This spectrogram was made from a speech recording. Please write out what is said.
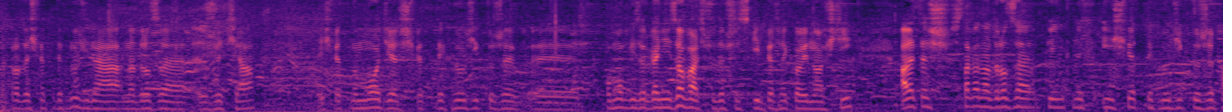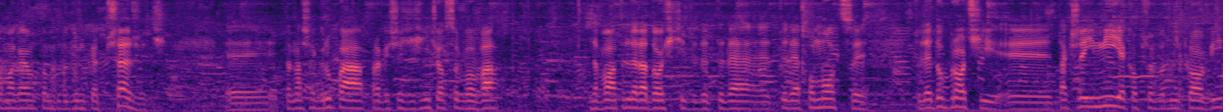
naprawdę świetnych ludzi na, na drodze życia, świetną młodzież, świetnych ludzi, którzy e, pomogli zorganizować przede wszystkim pierwszej kolejności, ale też stawia na drodze pięknych i świetnych ludzi, którzy pomagają tą pielgrzymkę przeżyć. Ta nasza grupa prawie 60-osobowa dawała tyle radości, tyle, tyle, tyle pomocy, tyle dobroci, yy, także i mi jako przewodnikowi,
